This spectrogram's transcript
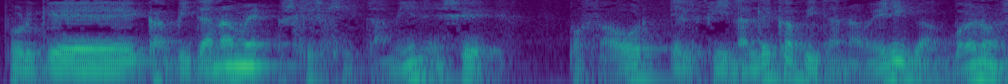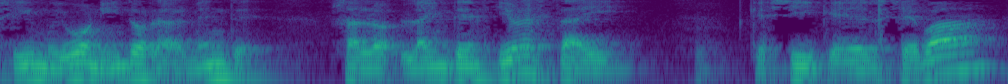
Porque Capitán América. Es que, es que también, es que, por favor, el final de Capitán América. Bueno, sí, muy bonito realmente. O sea, la intención está ahí. Que sí, que él se va,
